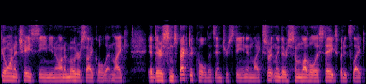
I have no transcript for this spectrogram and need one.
go on a chase scene you know on a motorcycle. And like it, there's some spectacle that's interesting and like certainly there's some level of stakes but it's like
